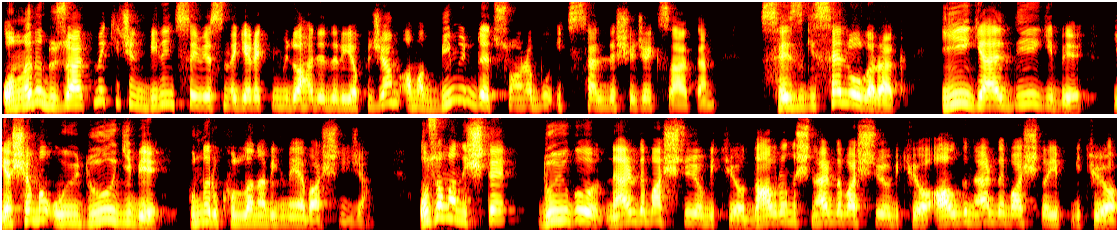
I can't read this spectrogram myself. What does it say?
Onları düzeltmek için bilinç seviyesinde gerekli müdahaleleri yapacağım ama bir müddet sonra bu içselleşecek zaten. Sezgisel olarak iyi geldiği gibi, yaşama uyduğu gibi bunları kullanabilmeye başlayacağım. O zaman işte duygu nerede başlıyor bitiyor, davranış nerede başlıyor bitiyor, algı nerede başlayıp bitiyor.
